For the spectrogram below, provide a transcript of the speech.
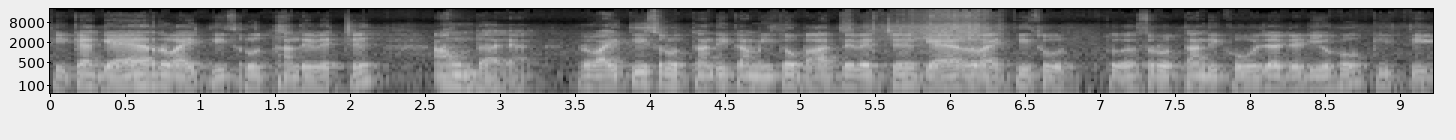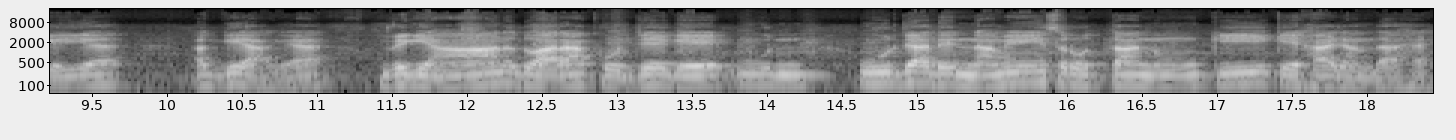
ਠੀਕ ਹੈ ਗੈਰ ਰਵਾਇਤੀ ਸਰੋਤਾਂ ਦੇ ਵਿੱਚ ਆਉਂਦਾ ਆ। ਰਵਾਇਤੀ ਸਰੋਤਾਂ ਦੀ ਕਮੀ ਤੋਂ ਬਾਅਦ ਦੇ ਵਿੱਚ ਗੈਰ ਰਵਾਇਤੀ ਸਰੋਤ- ਸਰੋਤਾਂ ਦੀ ਖੋਜ ਹੈ ਜਿਹੜੀ ਉਹ ਕੀਤੀ ਗਈ ਹੈ ਅੱਗੇ ਆ ਗਿਆ। ਵਿਗਿਆਨ ਦੁਆਰਾ ਖੋਜੇ ਗਏ ਊਰਜਾ ਦੇ ਨਵੇਂ ਸਰੋਤਾਂ ਨੂੰ ਕੀ ਕਿਹਾ ਜਾਂਦਾ ਹੈ?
